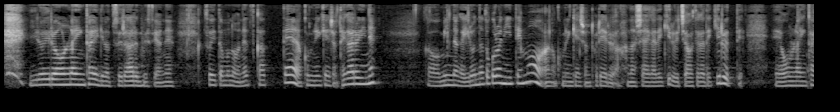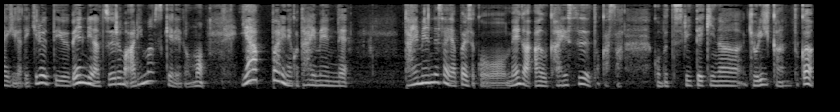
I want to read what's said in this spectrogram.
いろいろオンライン会議のツールあるんですよね。そういったものをね使ってコミュニケーション手軽にねみんながいろんなところにいてもあのコミュニケーション取れる話し合いができる打ち合わせができるって、えー、オンライン会議ができるっていう便利なツールもありますけれどもやっぱりねこう対面で対面でさやっぱりさこう目が合う回数とかさこう物理的な距離感とか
